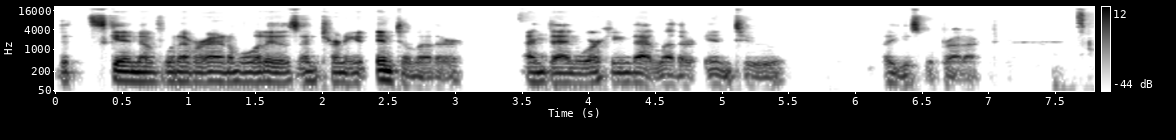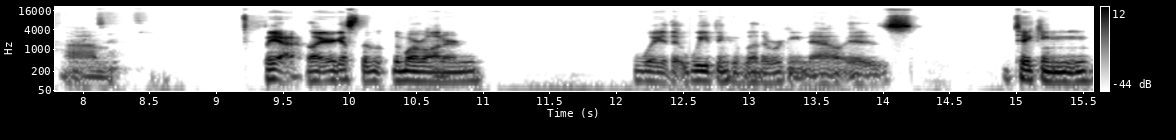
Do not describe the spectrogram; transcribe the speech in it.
the skin of whatever animal it is and turning it into leather and then working that leather into a usable product um. But yeah like i guess the, the more modern way that we think of leatherworking now is taking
